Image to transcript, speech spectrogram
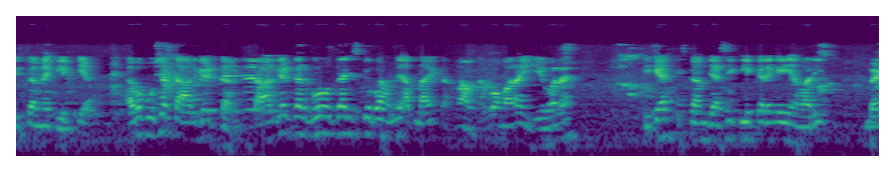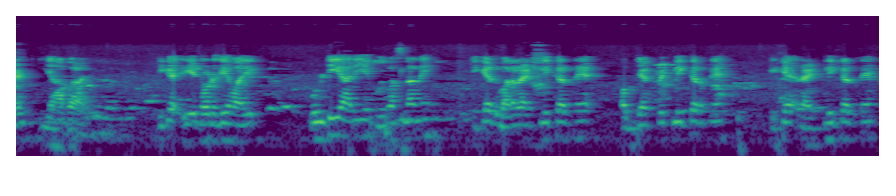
इस पर हमने क्लिक किया। अब वो पूछा टारगेट कर टारगेट कर वो होता है जिसके ऊपर हमने अप्लाई करना होता है, वो हमारा ये वाला है, ठीक है? इस पर हम जैसे ही क्लिक करेंगे, ये हमारी बेल्ट यहाँ पर आ जाएगी, ठीक है? ये थोड़ी सी हमारी उल्टी आ रही है, कोई मसला नहीं, ठीक है? दोबारा राइट क्लिक करते हैं। ऑब्जेक्ट पे क्लिक करते हैं, ठीक है? राइट क्लिक करते हैं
